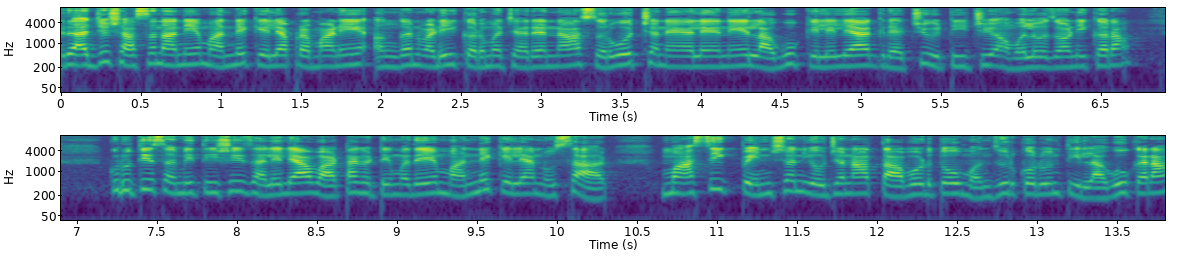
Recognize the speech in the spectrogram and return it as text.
राज्य शासनाने मान्य केल्याप्रमाणे अंगणवाडी कर्मचाऱ्यांना सर्वोच्च न्यायालयाने लागू केलेल्या ग्रॅच्युइटीची अंमलबजावणी करा. कृती समितीशी झालेल्या वाटाघाटीमध्ये मान्य केल्यानुसार मासिक पेन्शन योजना ताबडतोब मंजूर करून ती लागू करा.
